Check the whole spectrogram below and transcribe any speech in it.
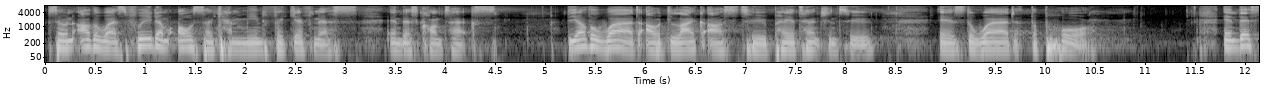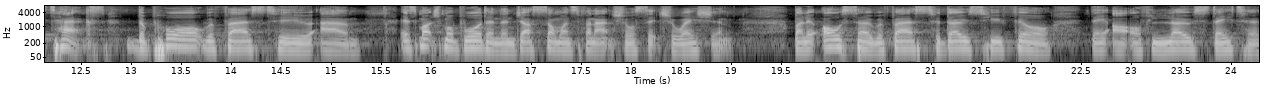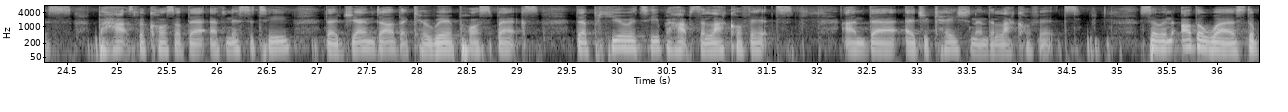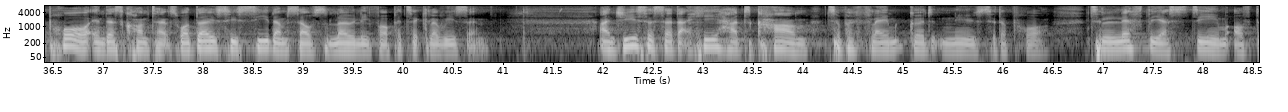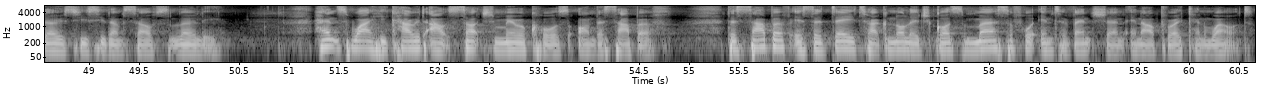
So, in other words, freedom also can mean forgiveness in this context. The other word I would like us to pay attention to is the word the poor. In this text, the poor refers to, um, it's much more broader than just someone's financial situation, but it also refers to those who feel they are of low status, perhaps because of their ethnicity, their gender, their career prospects, their purity, perhaps the lack of it, and their education and the lack of it. So, in other words, the poor in this context were those who see themselves lowly for a particular reason. And Jesus said that he had come to proclaim good news to the poor, to lift the esteem of those who see themselves lowly. Hence, why he carried out such miracles on the Sabbath. The Sabbath is a day to acknowledge God's merciful intervention in our broken world.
